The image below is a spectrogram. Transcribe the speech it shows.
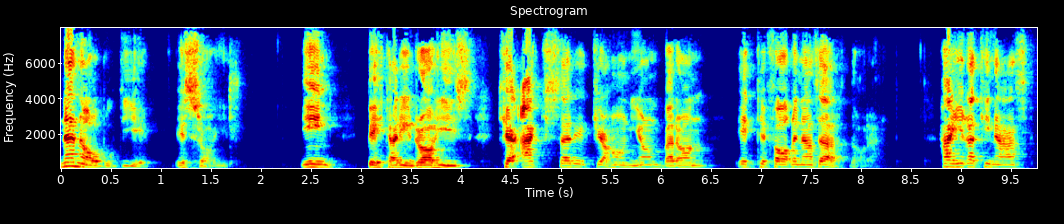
نه نابودی اسرائیل. این بهترین راهی است که اکثر جهانیان بر آن اتفاق نظر دارند. حقیقت این است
